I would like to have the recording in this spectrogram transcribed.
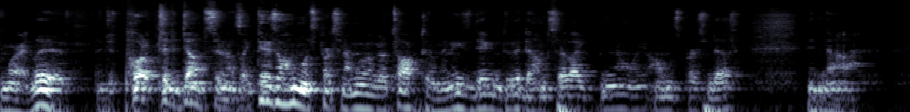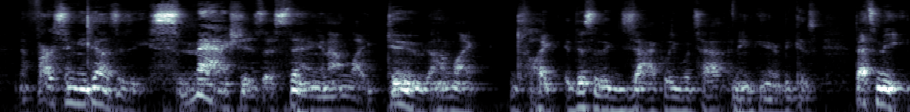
2,500 miles away from where I live. I just pulled up to the dumpster and I was like, there's a homeless person. I'm going to go talk to him. And he's digging through the dumpster like, you know, like a homeless person does. And uh, the first thing he does is he smashes this thing. And I'm like, dude, I'm like, like this is exactly what's happening here because that's me.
